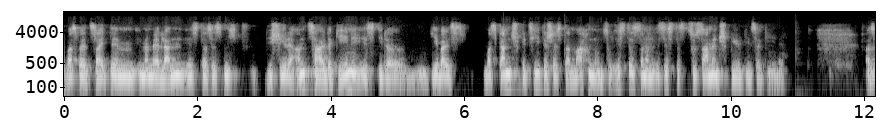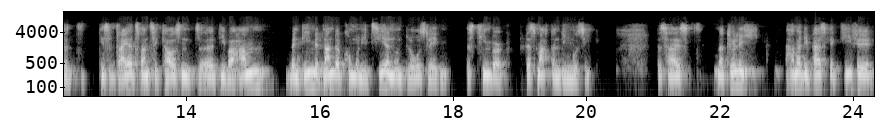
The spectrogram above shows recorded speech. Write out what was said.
was wir jetzt seitdem immer mehr lernen, ist, dass es nicht die schiere Anzahl der Gene ist, die da jeweils was ganz Spezifisches dann machen und so ist es, sondern es ist das Zusammenspiel dieser Gene. Also diese 23.000, äh, die wir haben, wenn die miteinander kommunizieren und loslegen, das Teamwork, das macht dann die Musik. Das heißt, natürlich haben wir die Perspektive,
